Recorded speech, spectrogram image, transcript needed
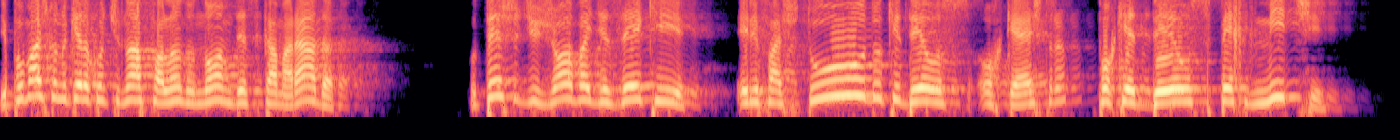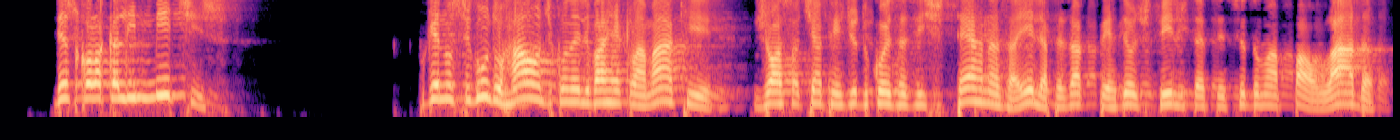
E por mais que eu não queira continuar falando o nome desse camarada, o texto de Jó vai dizer que ele faz tudo que Deus orquestra, porque Deus permite. Deus coloca limites. Porque no segundo round, quando ele vai reclamar que Jó só tinha perdido coisas externas a ele, apesar de perder os filhos, deve ter sido uma paulada.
